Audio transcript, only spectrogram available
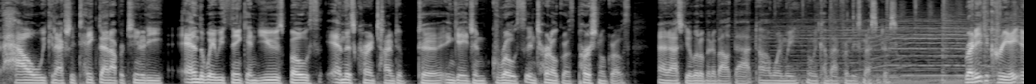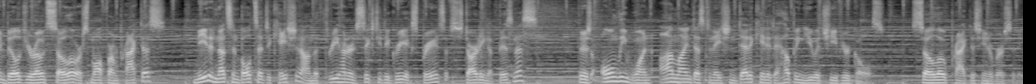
how we can actually take that opportunity and the way we think and use both and this current time to, to engage in growth, internal growth, personal growth, and ask you a little bit about that uh, when we when we come back from these messages. Ready to create and build your own solo or small farm practice? Need a nuts and bolts education on the 360 degree experience of starting a business? There's only one online destination dedicated to helping you achieve your goals Solo Practice University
